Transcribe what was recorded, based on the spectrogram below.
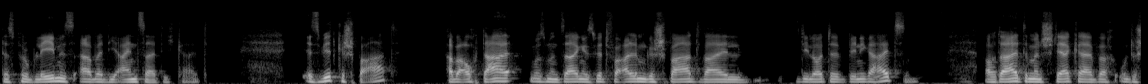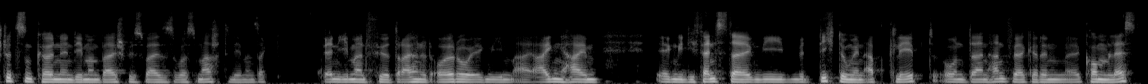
Das Problem ist aber die Einseitigkeit es wird gespart, aber auch da muss man sagen, es wird vor allem gespart, weil die Leute weniger heizen. Auch da hätte man stärker einfach unterstützen können, indem man beispielsweise sowas macht, indem man sagt, wenn jemand für 300 Euro irgendwie im Eigenheim irgendwie die Fenster irgendwie mit Dichtungen abklebt und dann Handwerkerin äh, kommen lässt,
